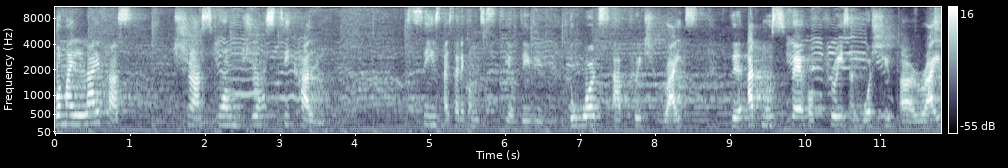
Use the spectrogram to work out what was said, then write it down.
But my life has transformed drastically since I started coming to City of David. The words are preached right. The atmosphere of praise and worship are right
